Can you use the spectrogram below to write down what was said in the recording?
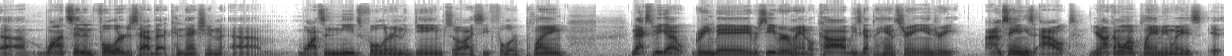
Um, Watson and Fuller just have that connection. Um, Watson needs Fuller in the game, so I see Fuller playing. Next, we got Green Bay receiver Randall Cobb. He's got the hamstring injury. I'm saying he's out. You're not going to want to play him anyways. It,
